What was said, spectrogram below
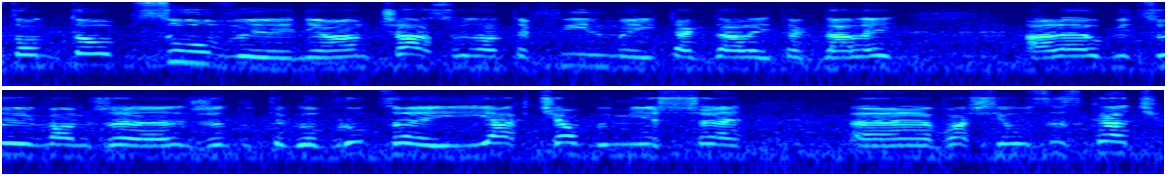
stąd to obsuwy, nie mam czasu na te filmy i tak dalej, i tak dalej, ale obiecuję Wam, że, że do tego wrócę i ja chciałbym jeszcze e, właśnie uzyskać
